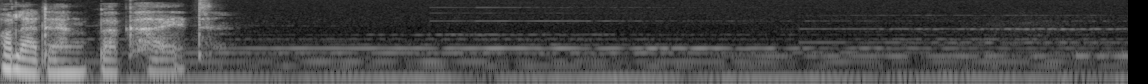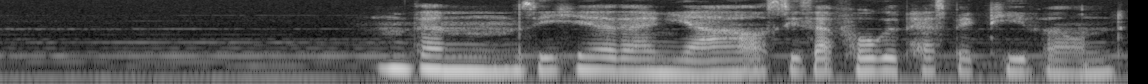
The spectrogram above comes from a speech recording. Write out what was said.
voller Dankbarkeit. Dann sieh hier dein Jahr aus dieser Vogelperspektive und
